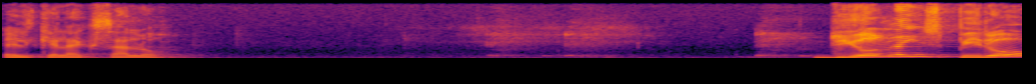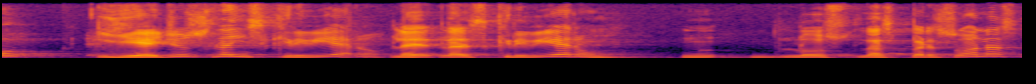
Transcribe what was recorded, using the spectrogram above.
el que la exhaló. Dios la inspiró y ellos la inscribieron, la, escribieron. Los, las personas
